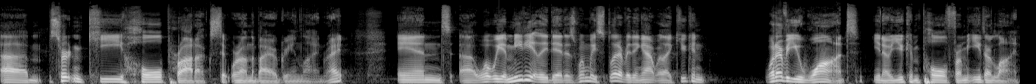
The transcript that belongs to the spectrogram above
um, certain key whole products that were on the biogreen line right and uh, what we immediately did is when we split everything out we're like you can whatever you want you know you can pull from either line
